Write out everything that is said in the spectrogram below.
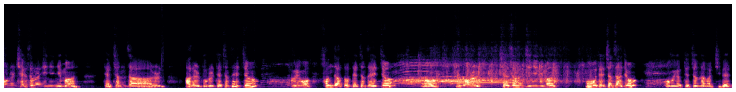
오늘 최선호 진희님은 대천사를 아들 둘을 대천사 했죠? 그리고 손자 또 대천사 했죠? 어, 그래서 오늘 최선호 진희님은 부부 대천사죠? 어, 그러니까 대천사가 집에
